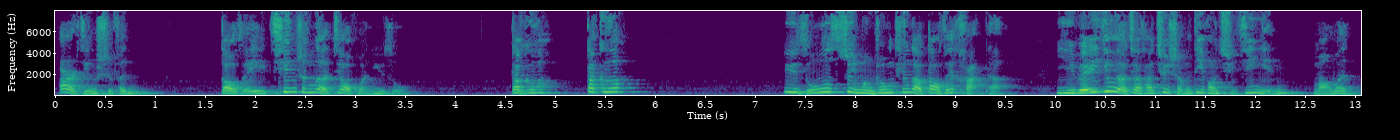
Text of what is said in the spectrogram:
二更时分，盗贼轻声的叫唤狱卒：“大哥，大哥！”狱卒睡梦中听到盗贼喊他，以为又要叫他去什么地方取金银，忙问：“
